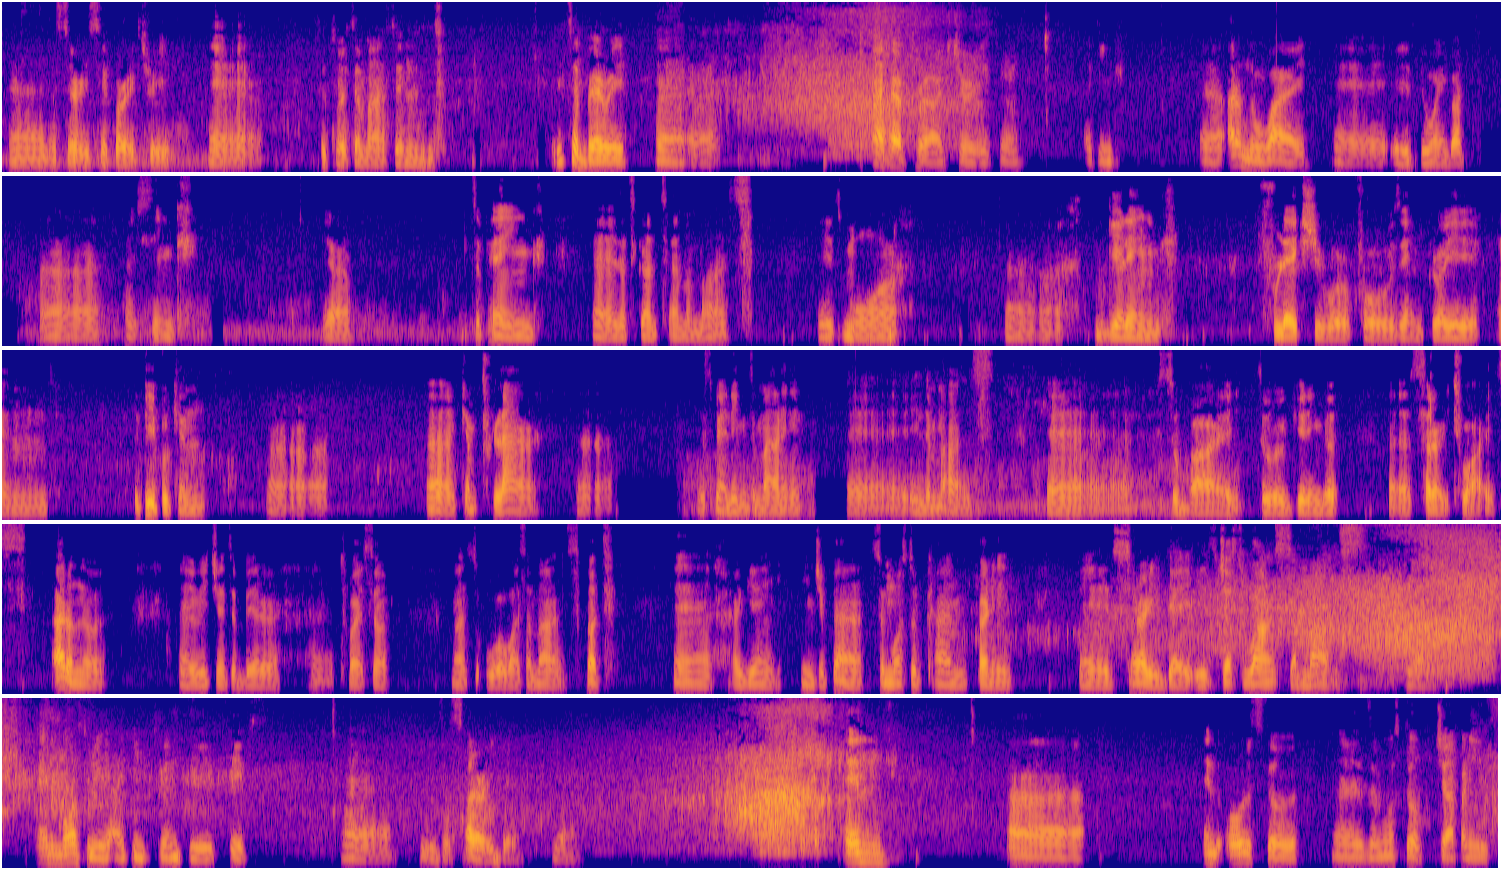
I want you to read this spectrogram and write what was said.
uh, the salary separately, uh, so twice a month, and it's a very uh, helpful actually. So I think uh, I don't know why uh, it is doing, but uh, I think yeah, the paying uh, the second time a month is more uh, getting flexible for the employee and the people can uh, uh, can plan uh, spending the money uh, in the month. Uh, so by so getting a, a salary twice. I don't know uh, which is better uh, twice a month or once a month. But uh, again in japan so most of company uh, salary day is just once a month. Yeah. and mostly i think 25th uh, is a salary day. Yeah. And uh, and also uh, the most of Japanese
